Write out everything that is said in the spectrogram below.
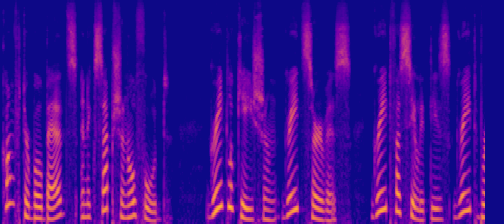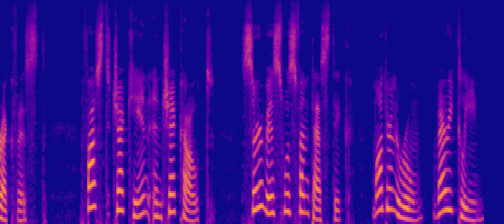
comfortable beds, and exceptional food. Great location, great service, great facilities, great breakfast. Fast check-in and check-out. Service was fantastic. Modern room, very clean.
